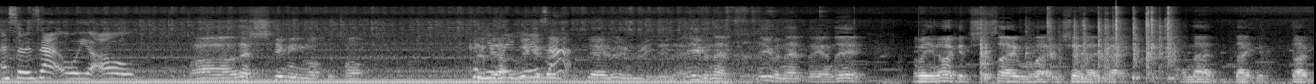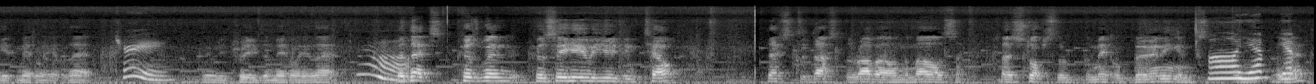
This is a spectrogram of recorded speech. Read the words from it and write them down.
And so is that all your old? Uh, that's skimming off the top. Can you Look at- we reuse can re- that? Yeah, we can redo that. Even that, even that down there. I mean, I could say, well, they can send that back, and they they could they'll get metal out of that. True. They'll retrieve the metal out of that. Oh. But that's because when, because see here we're using talc. That's to dust the rubber on the mould, so, so it stops the, the metal burning and. Oh, yep, and yep. that.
